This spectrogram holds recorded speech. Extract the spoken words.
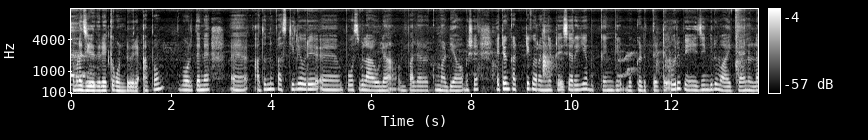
നമ്മുടെ ജീവിതത്തിലേക്ക് കൊണ്ടുവരിക. അപ്പം അതുപോലെ തന്നെ അതൊന്നും ഫസ്റ്റിൽ ഒരു പോസിബിൾ ആവില്ല പലർക്കും മടിയാവും. പക്ഷേ ഏറ്റവും കട്ടി കുറഞ്ഞിട്ട് ചെറിയ ബുക്കെങ്കിലും ബുക്ക് എടുത്തിട്ട് ഒരു പേജെങ്കിലും വായിക്കാനുള്ള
